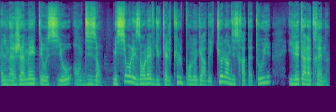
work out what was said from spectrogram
Elle n'a jamais été aussi haut en 10 ans. Mais si on les enlève du calcul pour ne garder que l'indice ratatouille, il est à la traîne.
